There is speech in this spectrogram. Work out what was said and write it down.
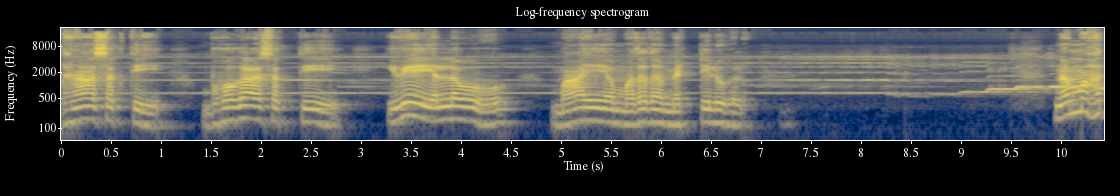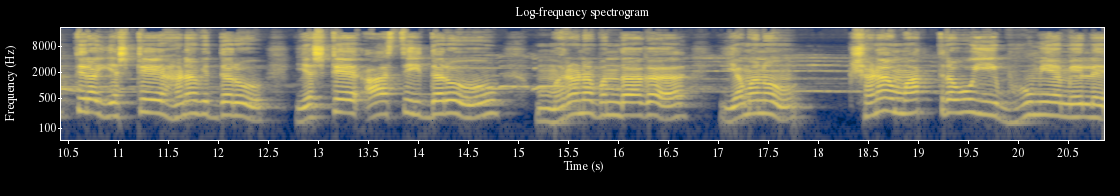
ಧನಾಸಕ್ತಿ, ಭೋಗಾಸಕ್ತಿ, ಇವೇ ಎಲ್ಲವೂ ಮಾಯೆಯ ಮದದ ಮೆಟ್ಟಿಲುಗಳು. ನಮ್ಮ ಹತ್ತಿರ ಎಷ್ಟೇ ಹಣವಿದ್ದರೂ, ಎಷ್ಟೇ ಆಸ್ತಿ ಇದ್ದರೂ, ಮರಣ ಬಂದಾಗ ಯಮನು ಕ್ಷಣ ಮಾತ್ರವೂ ಈ ಭೂಮಿಯ ಮೇಲೆ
